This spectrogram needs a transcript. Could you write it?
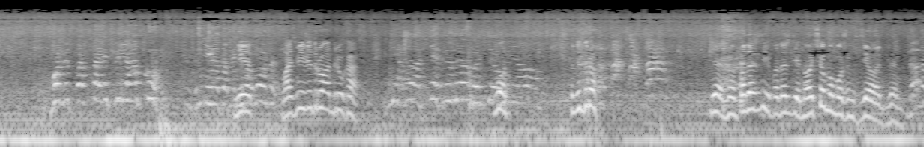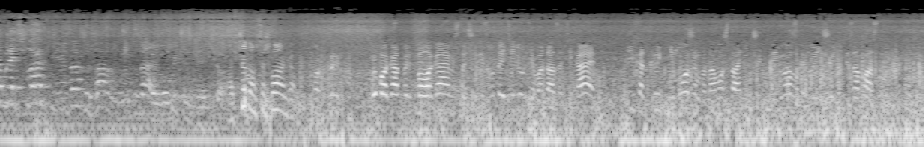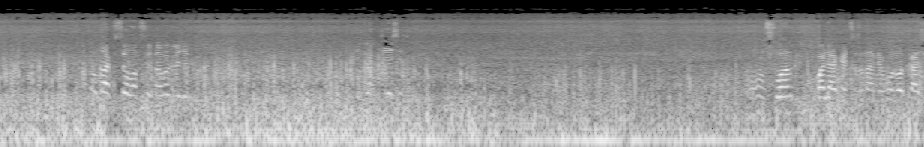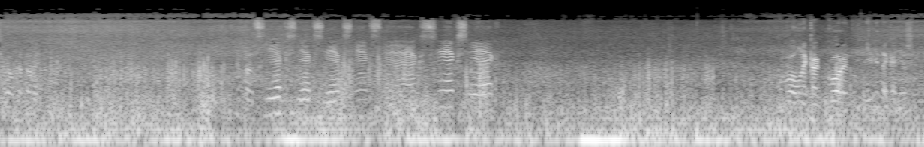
Может поставить тряпку? Нет, это не Нет, поможет. Возьми ведро, Андрюха. Вот. Ведро. Нет, ну подожди, подожди. Ну а что мы можем сделать, блин? Надо, блядь, шланг перевязать туда, вот туда его вытянуть и все. А что там со шлангом? Мы пока предполагаем, что через вот эти люки вода затекает. Их открыть не можем, потому что они чуть примерзли, ну и еще не безопасно. Ну так в целом все это выглядит. Идем 10. Вон шланг балякается за нами, воду откачивал, который... Это снег, снег, снег, снег, снег, снег, снег. Волны как горы, тут не видно, конечно.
